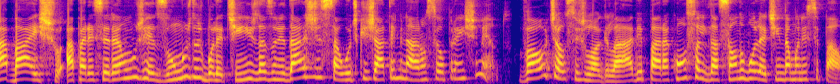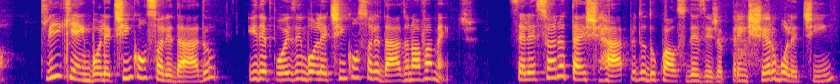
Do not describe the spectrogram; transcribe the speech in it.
Abaixo aparecerão os resumos dos boletins das unidades de saúde que já terminaram seu preenchimento. Volte ao Syslog Lab para a consolidação do boletim da Municipal. Clique em Boletim Consolidado e depois em Boletim Consolidado novamente. Selecione o teste rápido do qual se deseja preencher o boletim,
